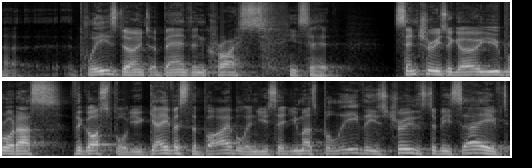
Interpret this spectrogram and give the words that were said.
Uh, Please don't abandon Christ, he said. Centuries ago, you brought us the gospel. You gave us the Bible, and you said you must believe these truths to be saved.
